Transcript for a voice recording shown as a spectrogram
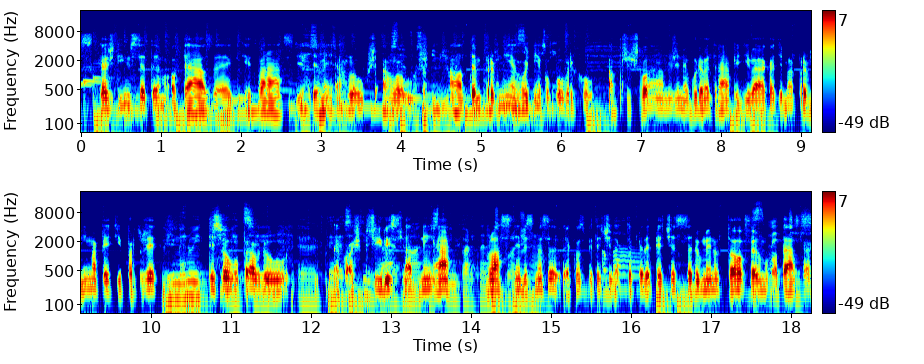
s každým setem otázek, těch 12, jdeme hloubš a hloubš. A ten první je hodně po povrchu. A přišlo nám, že nebudeme trápit diváka těma prvníma pěti, protože ty jsou opravdu eh, jako až příliš snadný a vlastně bychom se jako zbytečně tak topili 5, 6, 7 minut toho filmu v otázkách,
